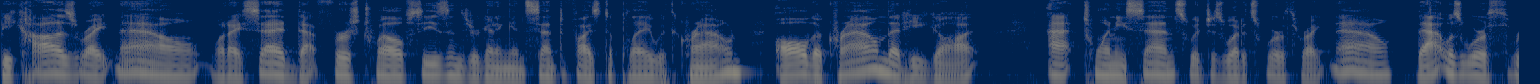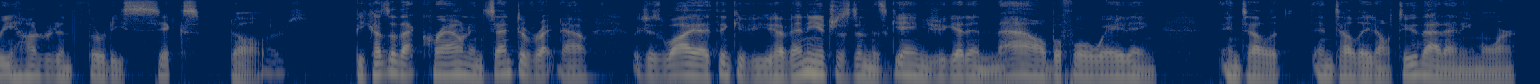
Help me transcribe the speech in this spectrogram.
because right now, what I said, that first 12 seasons, you're getting incentivized to play with Crown, all the Crown that he got at 20 cents, which is what it's worth right now, that was worth $336. Because of that Crown incentive right now, which is why I think if you have any interest in this game, you should get in now before waiting until it until they don't do that anymore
